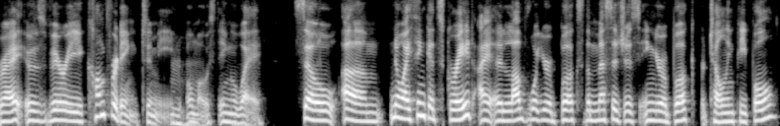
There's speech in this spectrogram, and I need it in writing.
right? It was very comforting to me mm-hmm. almost in a way. So um no, I think it's great. I, I love what your books, the messages in your book are telling people,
